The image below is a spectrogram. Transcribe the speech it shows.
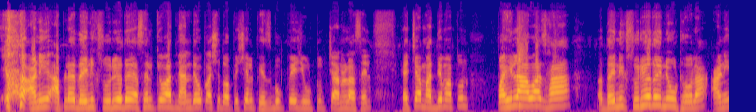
आणि आपल्या दैनिक सूर्योदय असेल किंवा Dnyandev Kashid official Facebook page YouTube channel असेल ह्याच्या माध्यमातून पहिला आवाज हा दैनिक सूर्योदयने उठवला आणि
